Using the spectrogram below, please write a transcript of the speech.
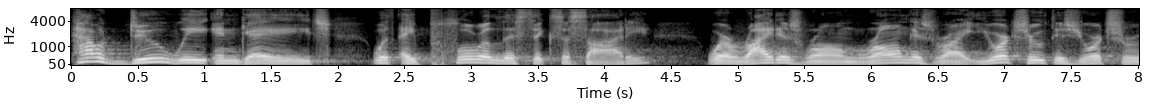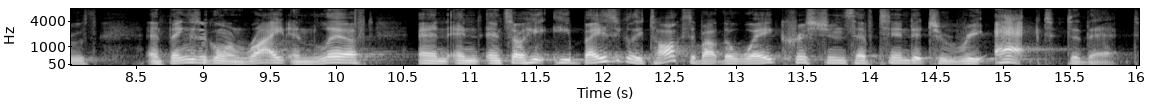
how do we engage with a pluralistic society where right is wrong, wrong is right, your truth is your truth, and things are going right and left. And, and, and so he, he basically talks about the way Christians have tended to react to that.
